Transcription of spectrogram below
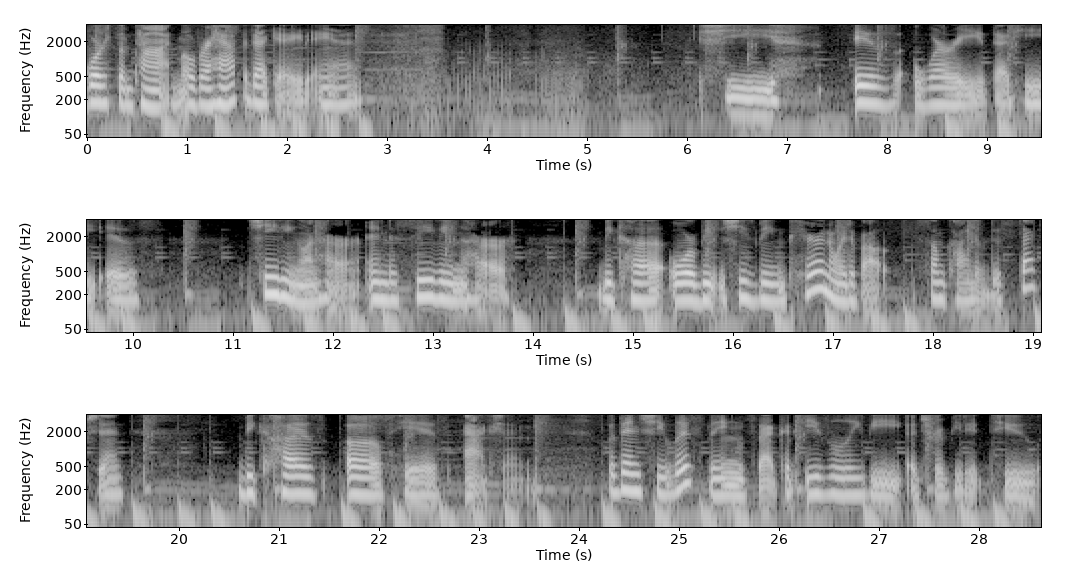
for some time, over half a decade, and she is worried that he is cheating on her and deceiving her because or be, she's being paranoid about some kind of deception because of his actions. But then she lists things that could easily be attributed to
